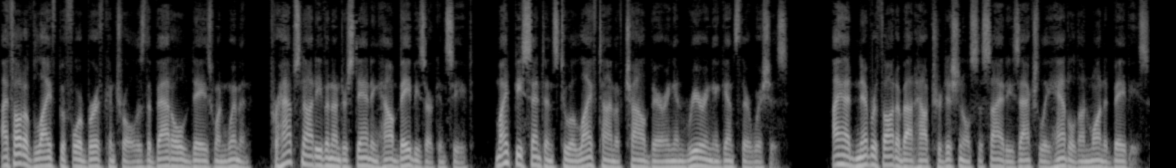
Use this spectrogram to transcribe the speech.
I thought of life before birth control as the bad old days when women, perhaps not even understanding how babies are conceived, might be sentenced to a lifetime of childbearing and rearing against their wishes. I had never thought about how traditional societies actually handled unwanted babies.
